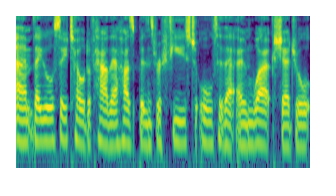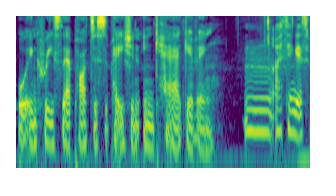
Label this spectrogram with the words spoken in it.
um, they also told of how their husbands refused to alter their own work schedule or increase their participation in caregiving. Mm, I think it's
